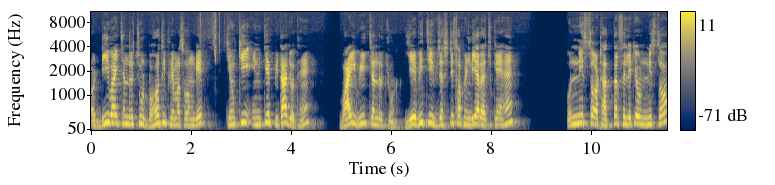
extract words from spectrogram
और डी वाई चंद्रचूड़ बहुत ही फ़ेमस होंगे, क्योंकि इनके पिता जो थे, वाई वी चंद्रचूड़, ये भी चीफ जस्टिस ऑफ़ इंडिया रह चुके हैं 1978 से लेकर उन्नीस सौ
